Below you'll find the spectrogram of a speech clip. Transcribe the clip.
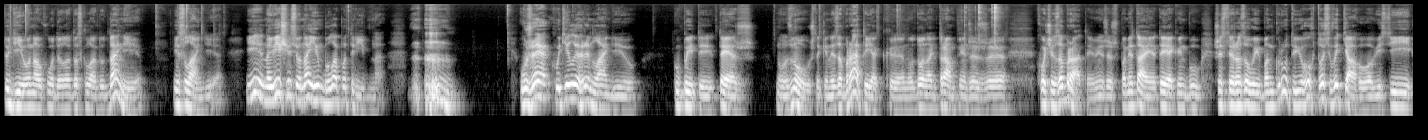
Тоді вона входила до складу Данії, Ісландія. І навіщось вона їм була потрібна. Уже хотіли Гренландію купити теж. Ну, знову ж таки, не забрати, як е, ну, Дональд Трамп, він же ж е, хоче забрати. Він же ж пам'ятає те, як він був шестиразовий банкрут, і його хтось витягував із цієї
